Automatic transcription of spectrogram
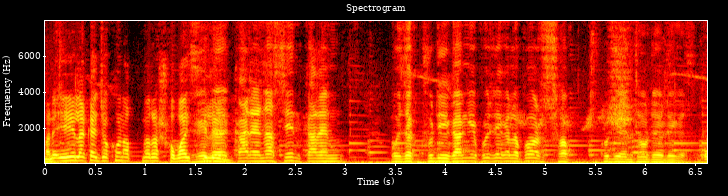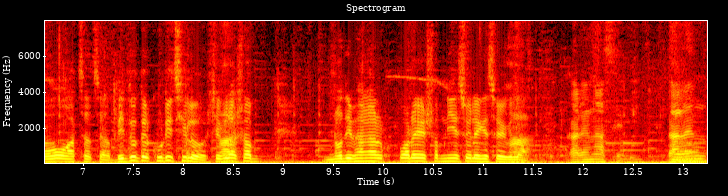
মানে এই এলাকায় যখন আপনারা সবাই ছিলেন কারেন্ট আসেন কারেন্ট ওই যে খুঁটি গাঙ্গে পড়ে গেল পর সব খুঁটি এনতে উঠে গেছে। ও আচ্ছা আচ্ছা। বিদ্যুতের খুঁটি ছিল সেগুলো হ্যাঁ। সব নদী ভাঙার পরে সব নিয়ে চলে গেছে এগুলো? কারেন্ট আসেন কারেন্ট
